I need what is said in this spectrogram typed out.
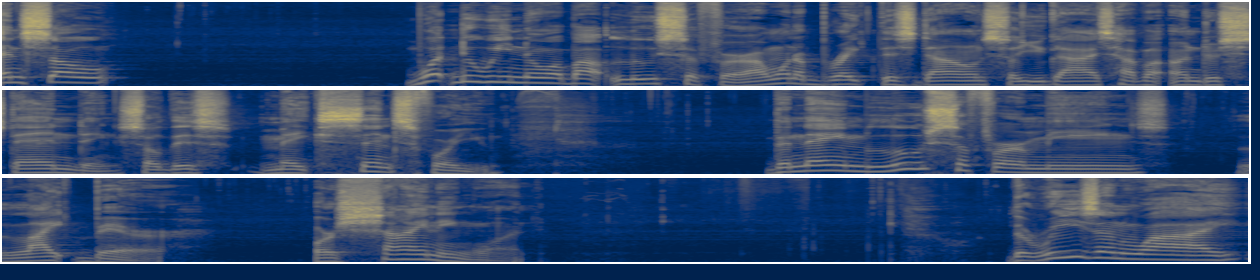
And so what do we know about Lucifer? I want to break this down so you guys have an understanding, so this makes sense for you. The name Lucifer means light bearer or shining one. The reason why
